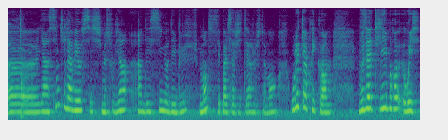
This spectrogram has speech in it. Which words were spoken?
euh, il y a un signe qu'il avait aussi. Je me souviens, un des signes au début. Je me demande si c'est pas le Sagittaire, justement. Ou le Capricorne. Vous êtes libre, oui,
